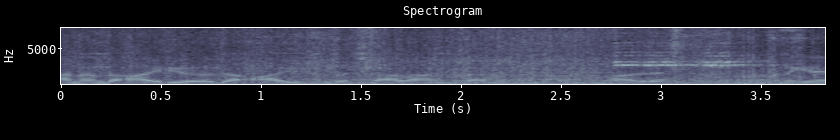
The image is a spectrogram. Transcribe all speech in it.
ಆನಂದ ಆಯುರ್ವೇದ ಆಯುಷದ ಶಾಲಾ ಅಂತ. ಆದರೆ ನನಗೆ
